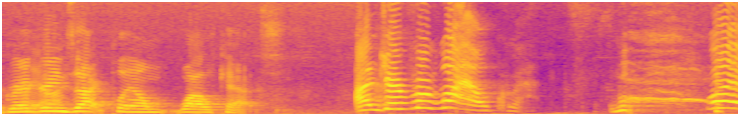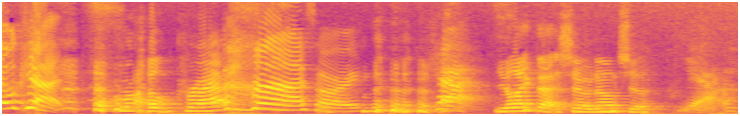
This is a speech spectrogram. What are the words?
Gregory and Zach play on Wildcats. I'm cheering for Wildcats. Wildcats. Wildcats? Uh-huh, sorry. Cats. You like that show, don't you? Yeah.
